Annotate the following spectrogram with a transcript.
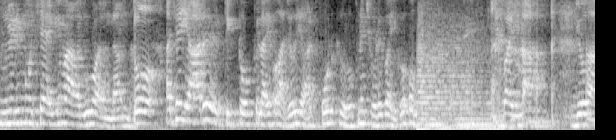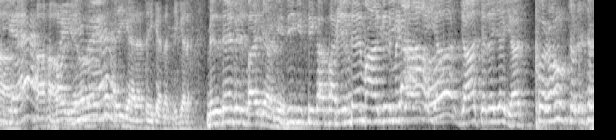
मेरी मोच आएगी मैं आंदा तो अच्छा यार टिकटॉक पे लाइव आ जाओ यार सपोर्ट करो अपने छोटे भाई को भाई भाई सही कह रहा सही कह रहा सही कह रहा मिलते हैं फिर भाई जाके किसी किसी का भाई मिलते हैं मार्केट में यार जा चले जा यार चले जा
